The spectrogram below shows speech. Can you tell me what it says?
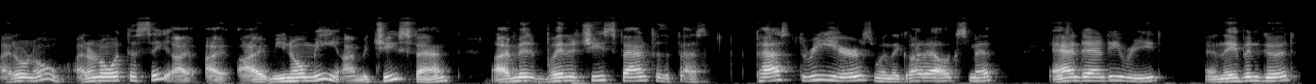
I don't know. I don't know what to say. I, I, I, you know me. I'm a Chiefs fan. I've been a Chiefs fan for the past past three years when they got Alex Smith and Andy Reid, and they've been good.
